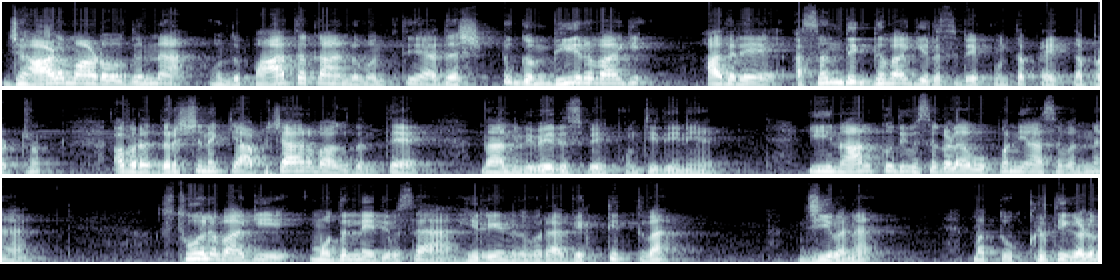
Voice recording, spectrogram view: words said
ಜಾಳು ಮಾಡೋದನ್ನು ಒಂದು ಪಾತಕ ಅನ್ನುವಂತೆ ಅದಷ್ಟು ಗಂಭೀರವಾಗಿ, ಆದರೆ ಅಸಂದಿಗ್ಧವಾಗಿ ಇರಿಸಬೇಕು ಅಂತ ಪ್ರಯತ್ನ ಪಟ್ಟರು ಅವರ ದರ್ಶನಕ್ಕೆ ಅಪಚಾರವಾಗದಂತೆ ನಾನು ನಿವೇದಿಸಬೇಕು ಅಂತಿದ್ದೀನಿ. ಈ ನಾಲ್ಕು ದಿವಸಗಳ ಉಪನ್ಯಾಸವನ್ನು ಸ್ಥೂಲವಾಗಿ ಮೊದಲನೇ ದಿವಸ ಹಿರಿಯಣ್ಣನವರ ವ್ಯಕ್ತಿತ್ವ, ಜೀವನ ಮತ್ತು ಕೃತಿಗಳು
